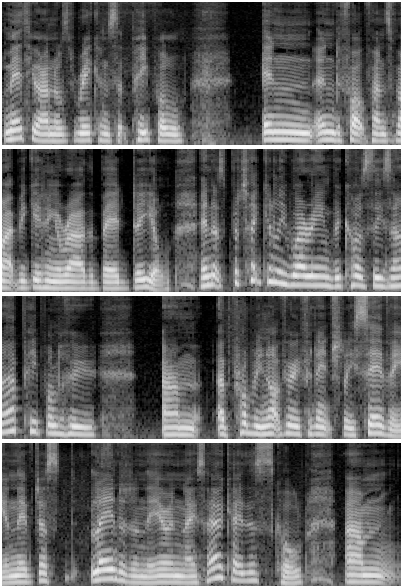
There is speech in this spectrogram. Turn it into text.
Matthew Arnold reckons that people in in default funds might be getting a rather bad deal, and it's particularly worrying because these are people who um, are probably not very financially savvy, and they've just landed in there, and they say, "Okay, this is cool," um,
